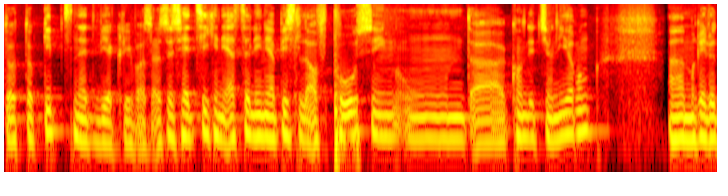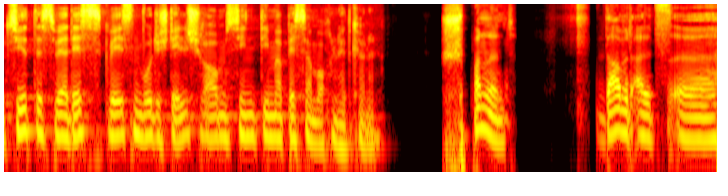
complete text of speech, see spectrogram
da, da gibt es nicht wirklich was. Also es hätte sich in erster Linie ein bisschen auf Posing und äh, Konditionierung ähm, reduziert. Das wäre das gewesen, wo die Stellschrauben sind, die man besser machen hätte können. Spannend. David als äh,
